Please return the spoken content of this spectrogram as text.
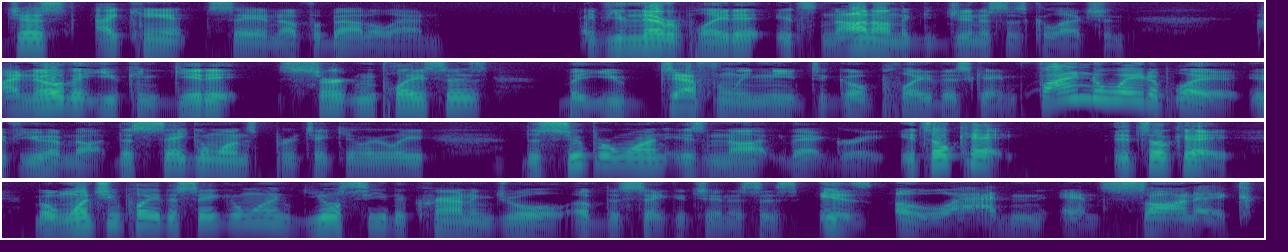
Just, I can't say enough about Aladdin. If you've never played it, it's not on the Genesis collection. I know that you can get it certain places, but you definitely need to go play this game. Find a way to play it if you have not. The Sega ones, particularly. The Super one is not that great. It's okay. It's okay. But once you play the Sega one, you'll see the crowning jewel of the Sega Genesis is Aladdin and Sonic.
